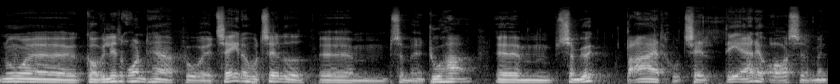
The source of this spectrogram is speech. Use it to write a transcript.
nu øh, går vi lidt rundt her på øh, Teaterhotellet, øh, som øh, du har, øh, som jo ikke bare er et hotel, det er det også, men,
